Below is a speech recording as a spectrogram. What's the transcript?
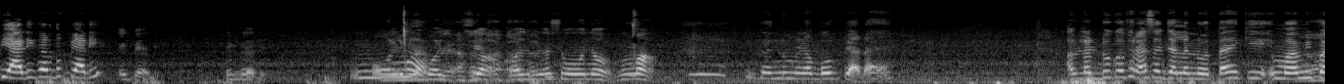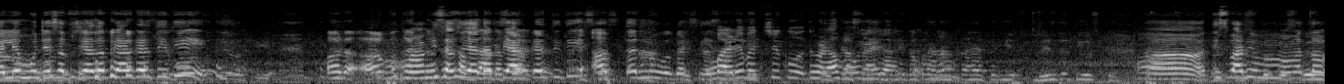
प्यारी कर दो प्यारी। एक प्यारी एक प्यारी। बच्चा और मेरा सोना। गन्नू मेरा बहुत प्यारा है। अब लड्डू को थोड़ा सा जलन होता है कि मामी पहले मुझे सबसे ज़्यादा प्यार करती थी। और अब मामी सबसे ज़्यादा प्यार करती थी अब तन्नू को करती है। बड़े बच्चे को थोड़ा हो ही जाता के कपड़ा रहता है तो ये भेज देती है हाँ इस बार भी मतलब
